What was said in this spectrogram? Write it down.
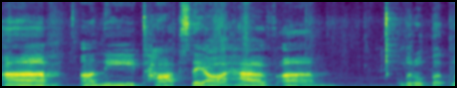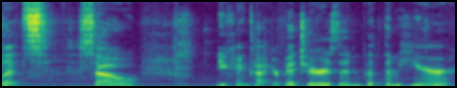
Um, on the tops, they all have um, little booklets, so you can cut your pictures and put them here.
